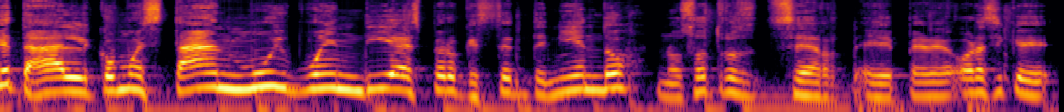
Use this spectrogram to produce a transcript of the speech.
¿Qué tal? ¿Cómo están? Muy buen día, espero que estén teniendo. Nosotros, ser, eh, pero ahora sí que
